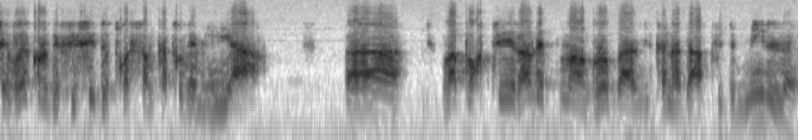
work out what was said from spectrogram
C'est vrai que le déficit de 380 milliards euh, va porter l'endettement global du Canada à plus de 1000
